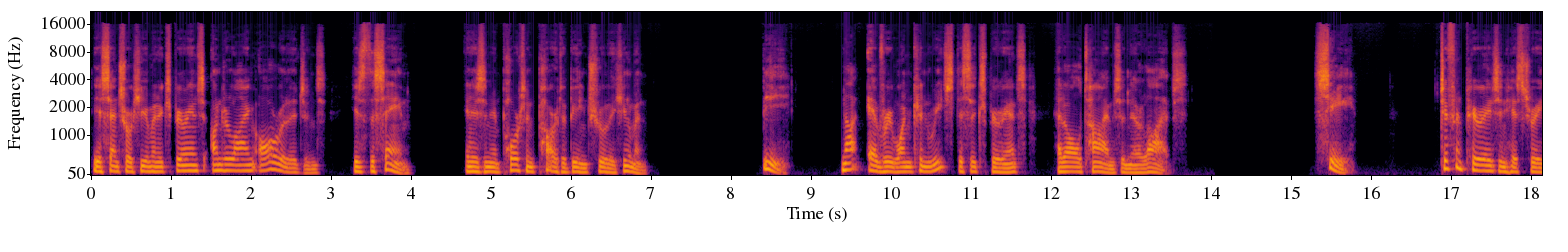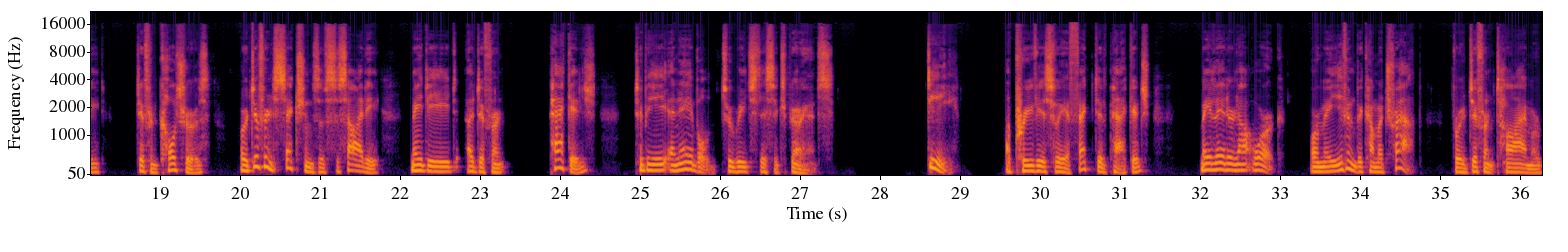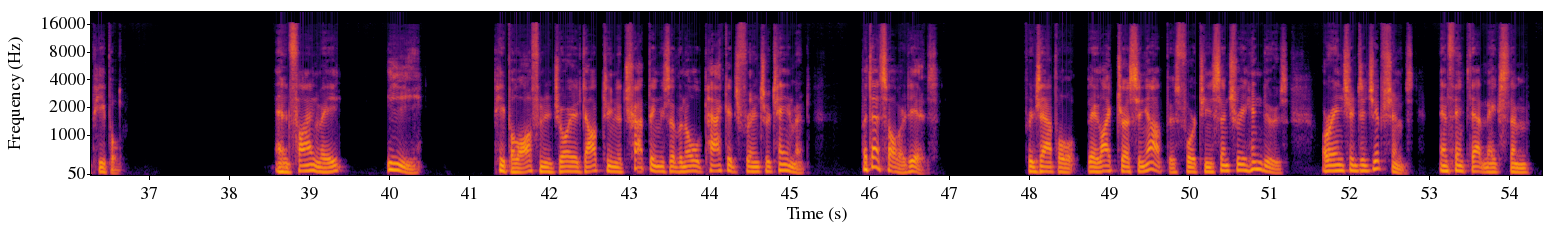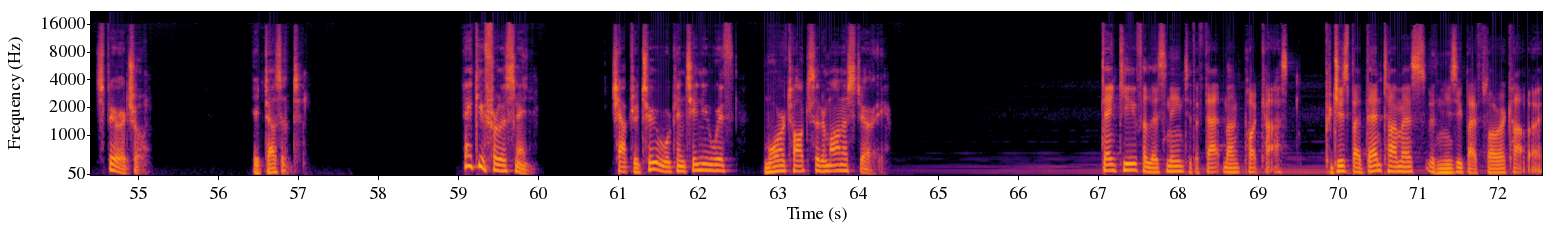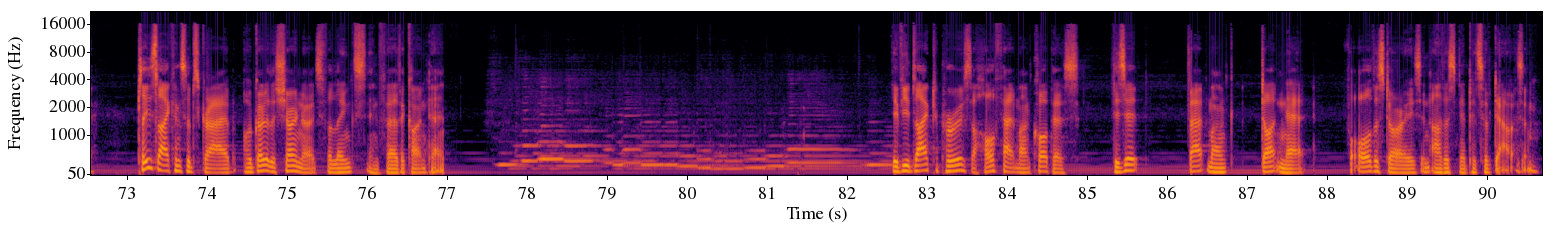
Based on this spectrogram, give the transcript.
The essential human experience underlying all religions is the same and is an important part of being truly human. B. Not everyone can reach this experience at all times in their lives. C. Different periods in history, different cultures, or different sections of society may need a different package to be enabled to reach this experience. D. A previously effective package may later not work or may even become a trap for a different time or people. And finally, E. People often enjoy adopting the trappings of an old package for entertainment, but that's all it is. For example, they like dressing up as 14th century Hindus or ancient Egyptians and think that makes them spiritual. It doesn't. Thank you for listening. Chapter 2 will continue with more talks at a monastery. Thank you for listening to the Fat Monk podcast, produced by Ben Thomas with music by Flora Carbo. Please like and subscribe or go to the show notes for links and further content. If you'd like to peruse the whole Fat Monk corpus, visit fatmonk.net for all the stories and other snippets of Taoism.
